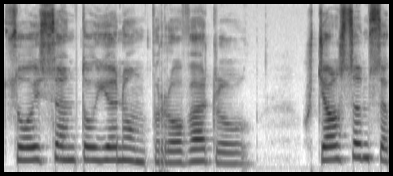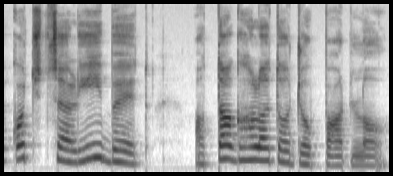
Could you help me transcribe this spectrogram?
co jsem to jenom provedl, chtěl jsem se kočce líbit a takhle to dopadlo.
